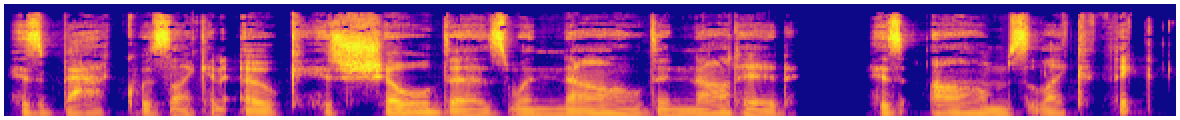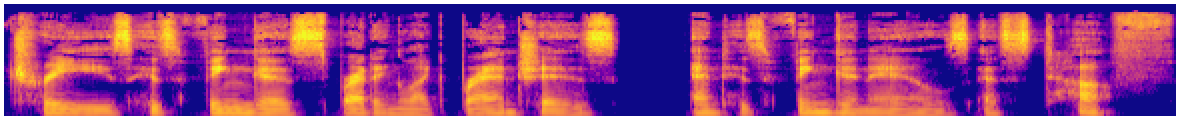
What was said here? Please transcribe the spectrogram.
His back was like an oak, his shoulders were gnarled and knotted, his arms like thick trees, his fingers spreading like branches, and his fingernails as tough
